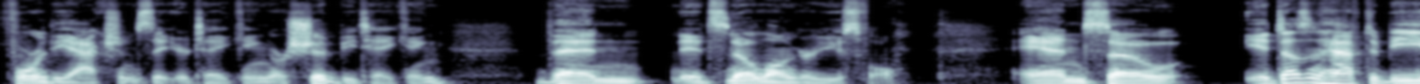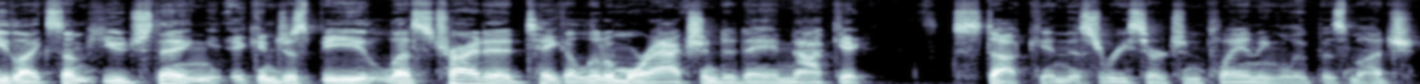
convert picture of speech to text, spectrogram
for the actions that you're taking or should be taking, then it's no longer useful. And so it doesn't have to be like some huge thing. It can just be let's try to take a little more action today and not get stuck in this research and planning loop as much.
